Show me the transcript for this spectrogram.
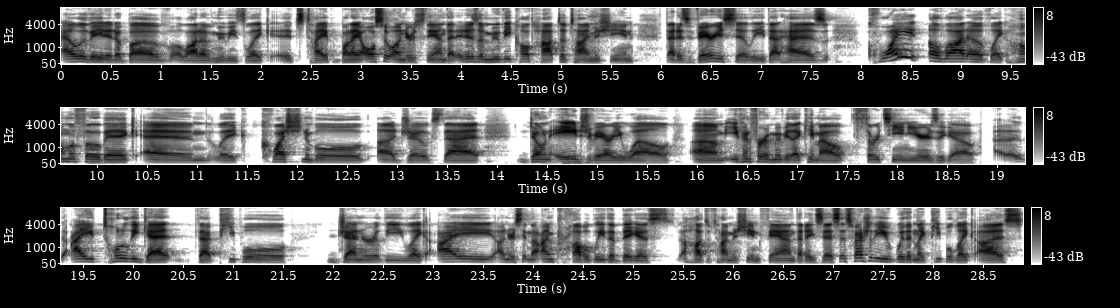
elevated above a lot of movies like its type, but I also understand that it is a movie called Hot Tub Time Machine that is very silly, that has quite a lot of like homophobic and like questionable uh, jokes that don't age very well, um, even for a movie that came out 13 years ago. Uh, I totally get that people generally like i understand that i'm probably the biggest hot tub time machine fan that exists especially within like people like us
